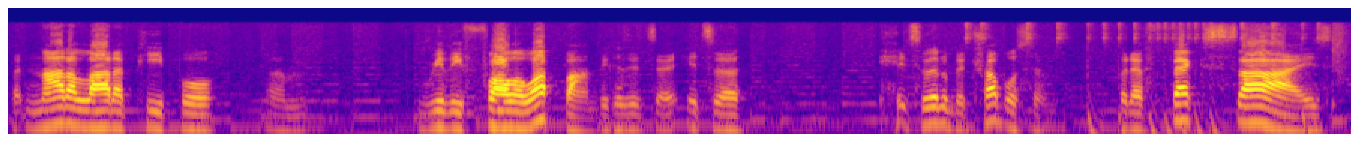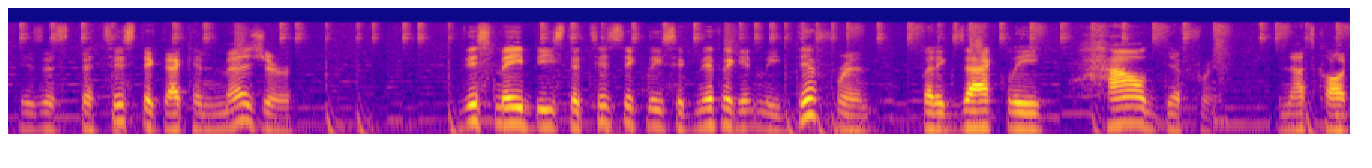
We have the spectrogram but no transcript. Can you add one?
but not a lot of people um, really follow up on because it's a, it's a it's a little bit troublesome. But effect size is a statistic that can measure this may be statistically significantly different, but exactly how different. And that's called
